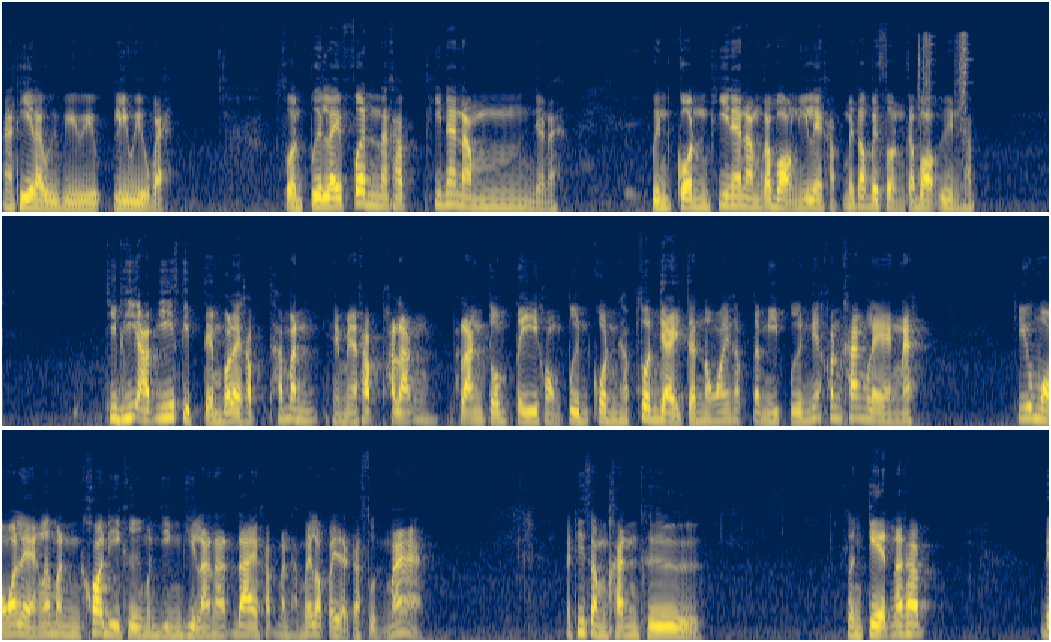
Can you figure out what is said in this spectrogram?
หน้าที่เรารีวิวรีวิวไปส่วนปืนไรเฟิลนะครับ พี่แนะนำเดี๋ยวนะปืนกลพี่แนะนำกระบอกนี้เลยครับ ไม่ต้องไปสนกระบอกอื่นครับ ที่พี่อัพยี่สิบเต็มเพราะอะไรครับ ถ้ามันเห็นไหมครับ พลังพลังโจมตีของปืนกลครับ ส่วนใหญ่จะน้อยครับ แต่มีปืนเนี้ยค่อนข้างแรงนะที่มองว่าแรงแล้วมันข้อดีคือมันยิงทีละนัดได้ครับ มันทำให้เราประหยัดกระสุนมาก และที่สำคัญคือ สังเกตนะครับเด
